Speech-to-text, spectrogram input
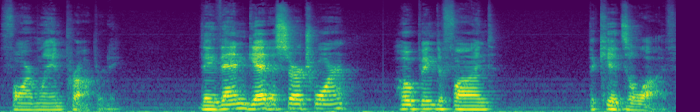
farmland property. They then get a search warrant, hoping to find the kids alive.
